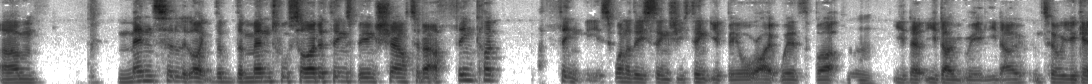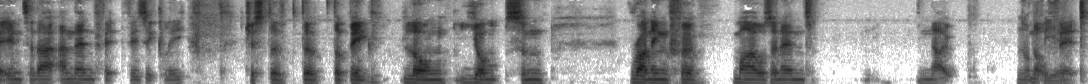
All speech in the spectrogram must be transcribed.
Um, mentally, like the, the mental side of things being shouted at, I think I, I think it's one of these things you think you'd be all right with, but mm. you don't you don't really know until you get into that, and then fit physically, just the the the big long yomps and running for miles and end. No, not, not fit,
